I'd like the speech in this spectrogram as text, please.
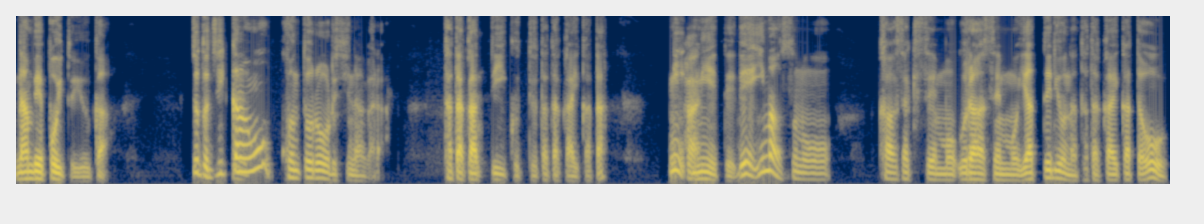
南米っぽいというか、ちょっと時間をコントロールしながら戦っていくっていう戦い方にはい。見えて、で、今その川崎戦も浦和戦もやってるような戦い方を、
